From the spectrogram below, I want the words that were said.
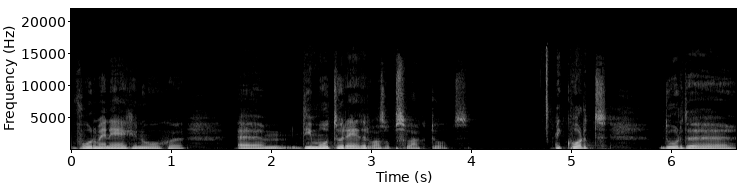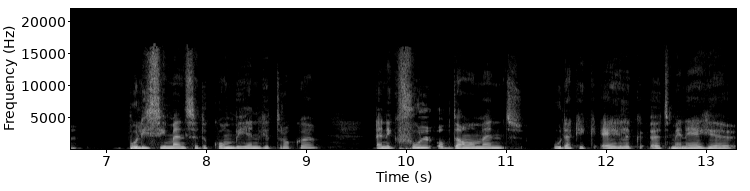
voor mijn eigen ogen. Um, die motorrijder was op slag dood. Ik word door de politiemensen de combi ingetrokken. En ik voel op dat moment hoe dat ik eigenlijk uit mijn eigen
